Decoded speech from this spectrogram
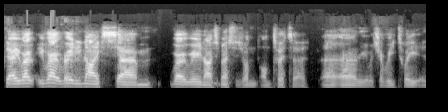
Yeah, he wrote he wrote a really nice um, wrote a really nice message on on Twitter uh, earlier, which I retweeted,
